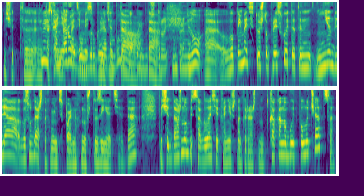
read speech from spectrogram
значит, э, ну, такая необходимость вдруг будет. Рядом да, да. строить, например. Ну, вы понимаете, то, что происходит, это не для государственных муниципальных нужд изъятия, да? Значит, должно быть согласие, конечно, граждан. Как оно будет получаться?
